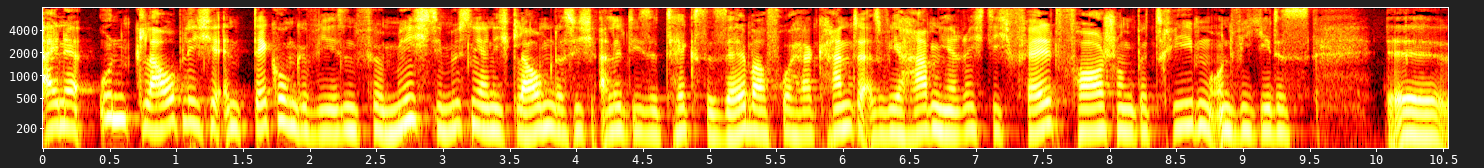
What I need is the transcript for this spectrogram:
eine unglaubliche Entdeckung gewesen für mich. Sie müssen ja nicht glauben, dass ich alle diese Texte selber vorher kannte. Also wir haben hier richtig Feldforschung betrieben und wie jedes äh,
